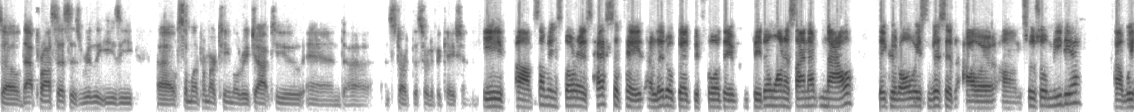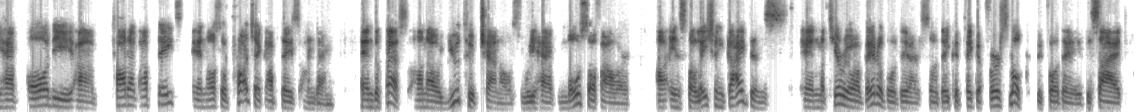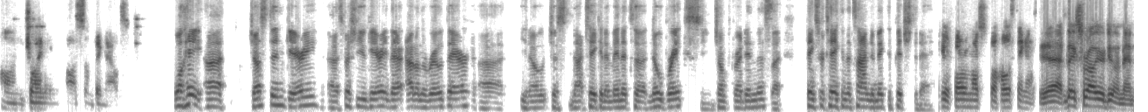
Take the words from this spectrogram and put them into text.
So that process is really easy uh, someone from our team will reach out to you and uh, and start the certification. If um, some installers hesitate a little bit before they they don't want to sign up now, they could always visit our um, social media. Uh, we have all the uh, product updates and also project updates on them. And the best on our YouTube channels, we have most of our uh, installation guidance and material available there, so they could take a first look before they decide on joining something else. Well, hey, uh, Justin, Gary, uh, especially you, Gary, there out on the road there, uh, you know, just not taking a minute to no breaks, you jumped right in this. Uh, thanks for taking the time to make the pitch today. Thank you very much for hosting us. Yeah, thanks for all you're doing, man.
